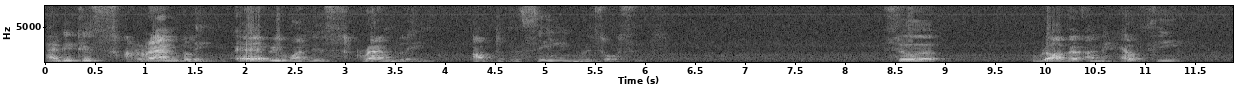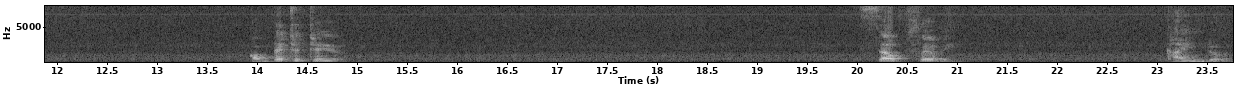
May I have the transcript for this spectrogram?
and it is scrambling. Everyone is scrambling after the same resources. So, a rather unhealthy, competitive, self serving kind of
